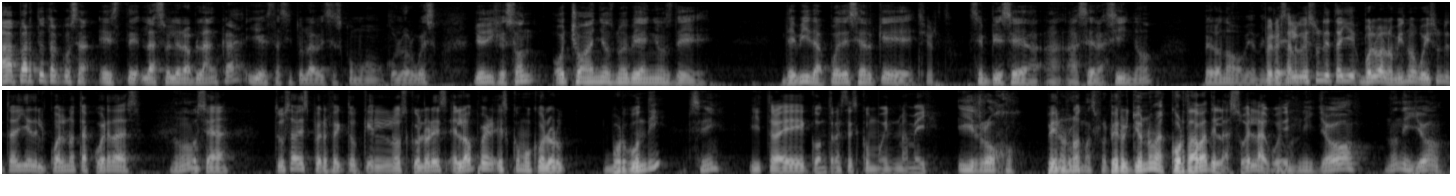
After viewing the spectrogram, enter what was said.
Ah, aparte otra cosa, este, la suela era blanca y esta sí tú la ves es como color hueso. Yo dije, son 8 años, 9 años de, de vida. Puede ser que Cierto. se empiece a, a- hacer así, ¿no? Pero no, obviamente. Pero es algo, es un detalle, vuelvo a lo mismo, güey, es un detalle del cual no te acuerdas. ¿no? O sea, tú sabes perfecto que los colores, el upper es como color burgundy sí. y trae contrastes como en mamey. Y rojo. Pero rojo no, más pero yo no me acordaba de la suela, güey. No, ni yo, no, ni yo.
